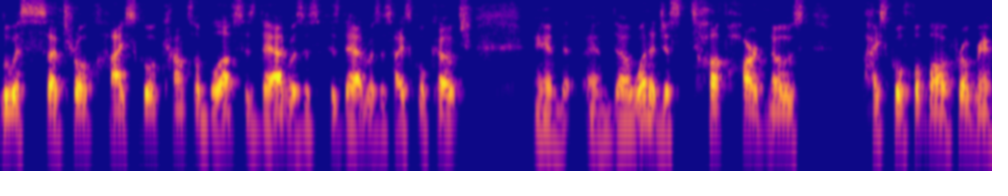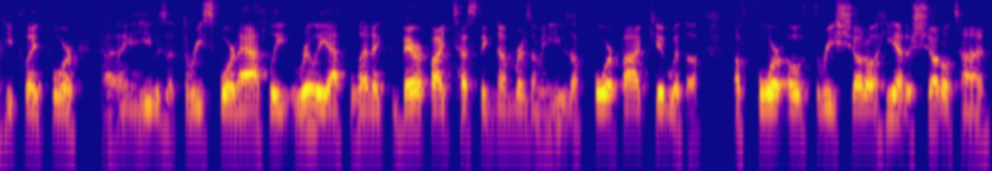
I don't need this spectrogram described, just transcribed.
Lewis Central High School, Council Bluffs. His dad was his, his dad was his high school coach, and and uh, what a just tough, hard nosed high school football program he played for. I think he was a three sport athlete, really athletic, verified testing numbers. I mean, he was a four or five kid with a, a 403 shuttle. He had a shuttle time.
